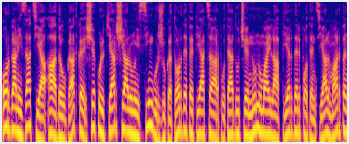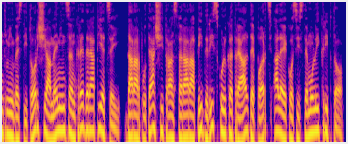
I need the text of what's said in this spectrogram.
Organizația a adăugat că eșecul chiar și al unui singur jucător de pe piață ar putea duce nu numai la pierderi potențial mari pentru investitori și amenință încrederea pieței, dar ar putea și transfera rapid riscul către alte părți ale ecosistemului cripto.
